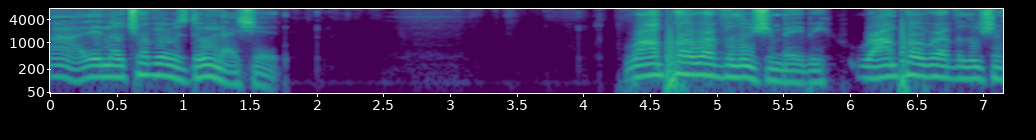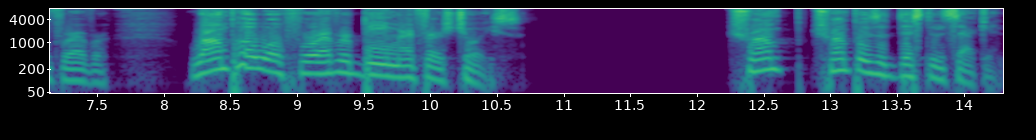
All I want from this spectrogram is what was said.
I didn't know Trovia was doing that shit. Ron Paul Revolution, baby. Ron Paul Revolution forever. Ron Paul will forever be my first choice. Trump Trump is a distant second.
